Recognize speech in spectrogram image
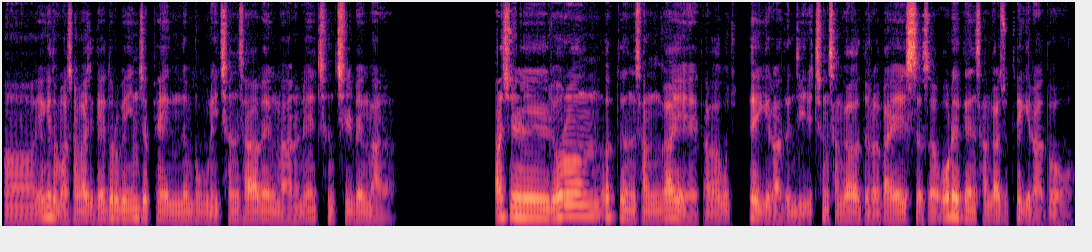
어, 여기도 마찬가지 되도록에 인접해 있는 부분이 1,400만 원에 1,700만 원. 사실 요런 어떤 상가에 다가구 주택이라든지 1층 상가가 들어가 있어서 오래된 상가 주택이라도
